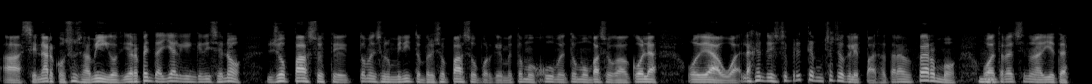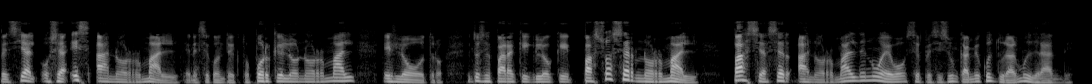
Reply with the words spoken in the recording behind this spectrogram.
a cenar con sus amigos y de repente hay alguien que dice, no, yo paso, este, tómense un vinito, pero yo paso porque me tomo un jugo, me tomo un vaso de Coca-Cola o de agua. La gente dice, pero este muchacho, ¿qué le pasa? ¿Estará enfermo? ¿O estará haciendo una dieta especial? O sea, es anormal en ese contexto, porque lo normal es lo otro. Entonces, para que lo que pasó a ser normal pase a ser anormal de nuevo, se precisa un cambio cultural muy grande.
